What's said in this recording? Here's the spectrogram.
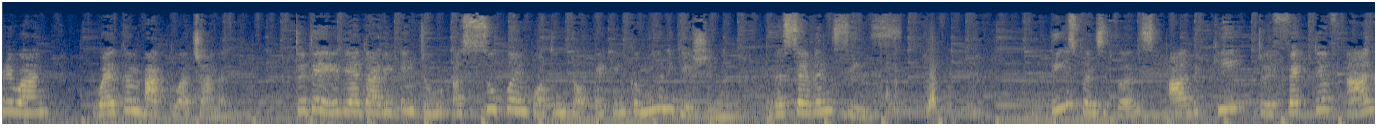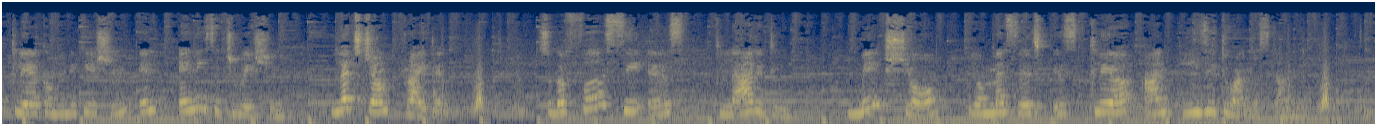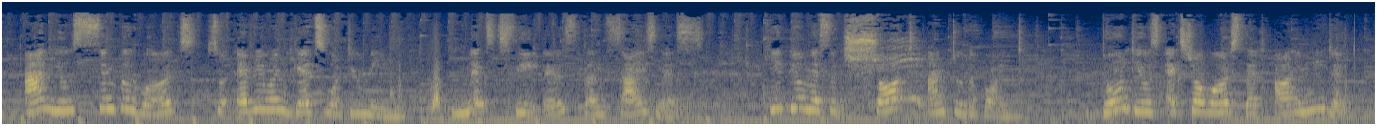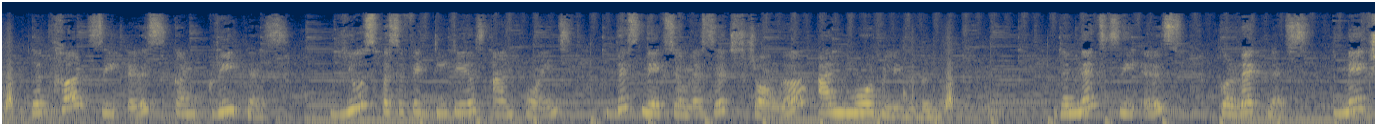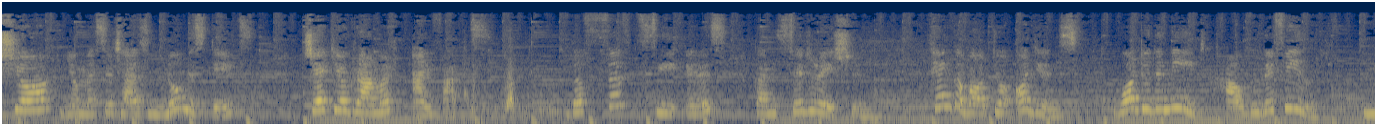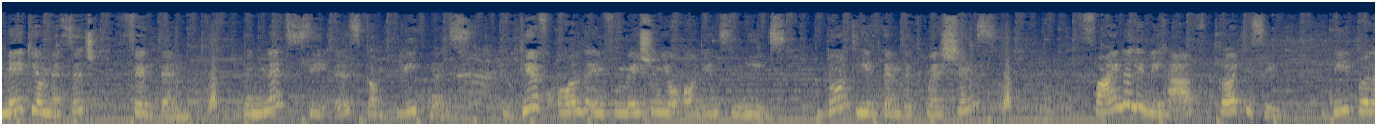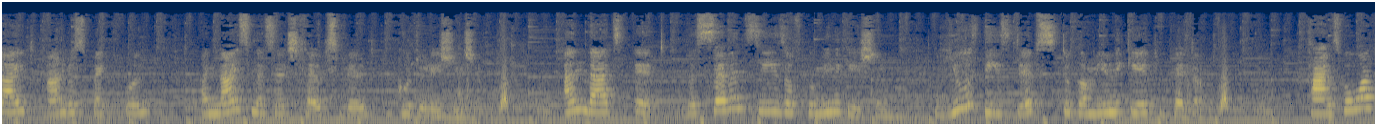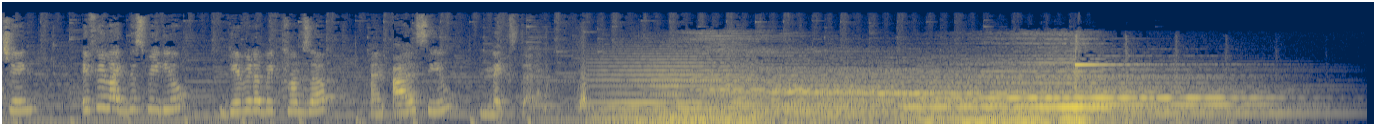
everyone, welcome back to our channel. Today we are diving into a super important topic in communication, the 7 C's. These principles are the key to effective and clear communication in any situation. Let's jump right in. So the first C is clarity. Make sure your message is clear and easy to understand and use simple words so everyone gets what you mean. Next C is conciseness. Keep your message short and to the point. Don't use extra words that aren't needed. The third C is concreteness. Use specific details and points. This makes your message stronger and more believable. The next C is correctness. Make sure your message has no mistakes Check your grammar and facts. The fifth C is consideration. Think about your audience. What do they need? How do they feel? Make your message fit them. The next C is completeness. Give all the information your audience needs. Don't leave them with questions. Finally, we have courtesy. Be polite and respectful. A nice message helps build good relationship. And that's it, the 7 C's of communication. Use these tips to communicate better. Thanks for watching. If you like this video, give it a big thumbs up and I'll see you next time.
